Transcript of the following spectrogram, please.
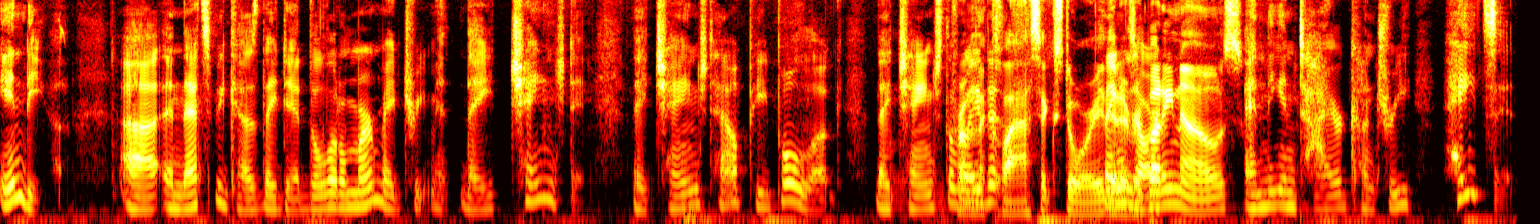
India. Uh, and that's because they did the Little Mermaid treatment. They changed it. They changed how people look. They changed the From way the that classic story that things are. everybody knows. and the entire country hates it.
